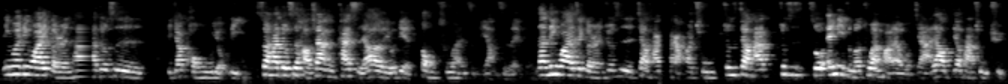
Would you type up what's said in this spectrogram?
因为另外一个人他就是。比较孔武有力，所以他就是好像开始要有点动粗还是怎么样之类的。那另外这个人就是叫他赶快出，就是叫他就是说，哎，你怎么突然跑来我家，要要他出去？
